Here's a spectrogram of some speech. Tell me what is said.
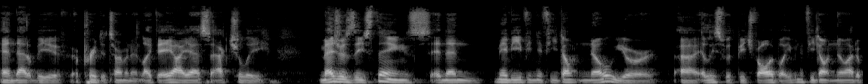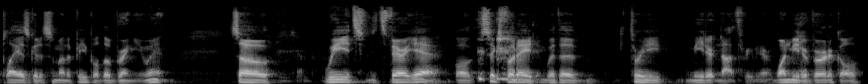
and that'll be a, a predeterminant. Like the AIS actually measures these things. And then maybe even if you don't know your, uh, at least with beach volleyball, even if you don't know how to play as good as some other people, they'll bring you in. So we, it's, it's very, yeah, well, six foot eight with a three meter, not three meter, one meter yeah. vertical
